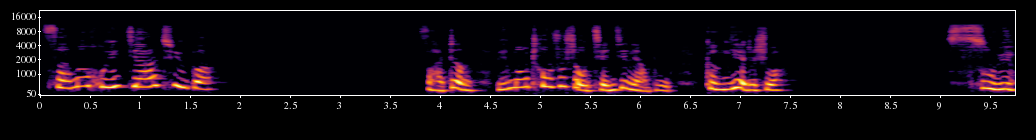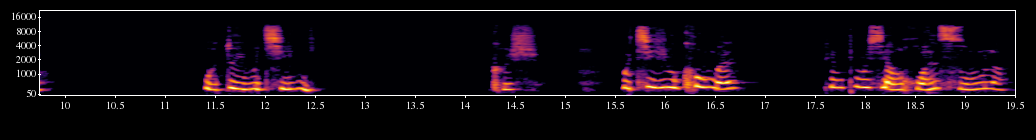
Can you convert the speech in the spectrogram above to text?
咱们回家去吧。法正连忙抽出手，前进两步，哽咽着说：“素月，我对不起你。可是我既入空门，便不想还俗了。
